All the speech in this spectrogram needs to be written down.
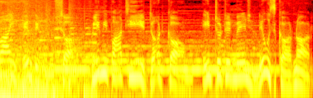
तपाईँ हेर्दै हुनुहुन्छ Filmy party dot com entertainment news corner.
